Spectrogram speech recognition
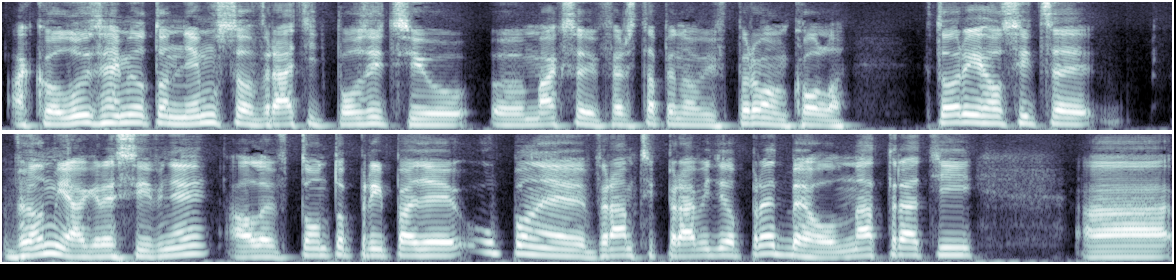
ako Lewis Hamilton nemusel vrátiť pozíciu e, Maxovi Verstappenovi v prvom kole, ktorý ho síce veľmi agresívne, ale v tomto prípade úplne v rámci pravidel predbehol na trati a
